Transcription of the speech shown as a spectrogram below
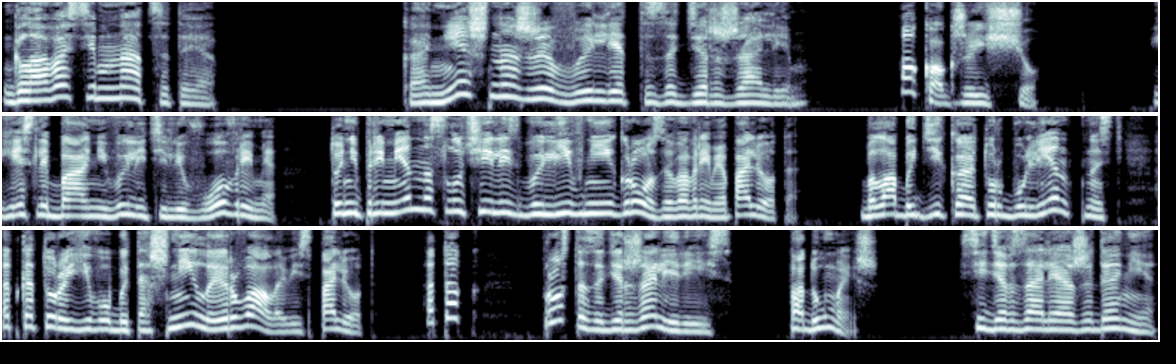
Глава 17. Конечно же, вылет задержали. А как же еще? Если бы они вылетели вовремя, то непременно случились бы ливни и грозы во время полета. Была бы дикая турбулентность, от которой его бы тошнило и рвало весь полет. А так просто задержали рейс. Подумаешь. Сидя в зале ожидания,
